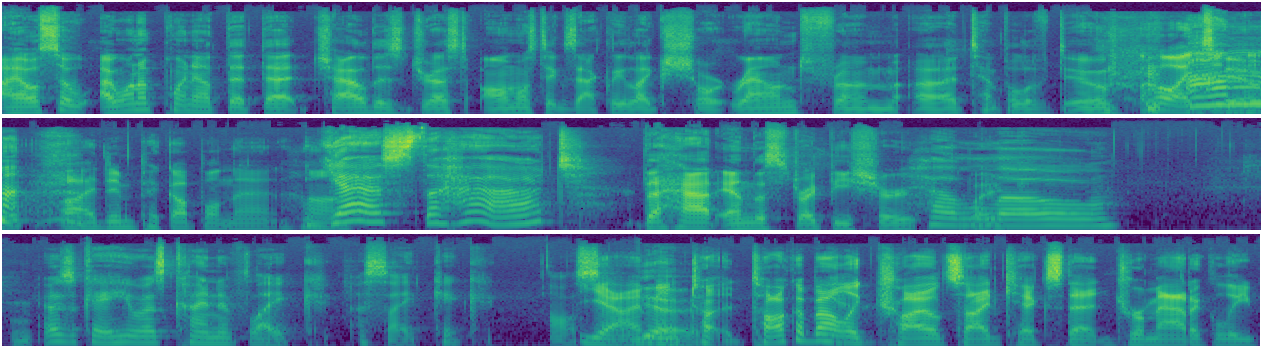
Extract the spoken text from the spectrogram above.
I also I want to point out that that child is dressed almost exactly like Short Round from uh, Temple of Doom. oh, I do. Um, oh, I didn't pick up on that. Huh. Yes, the hat. the hat and the stripy shirt. like- Hello. it was okay. He was kind of like a sidekick also. Yeah, I Yeah. mean, t- talk about Yeah. like child sidekicks that dramatically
